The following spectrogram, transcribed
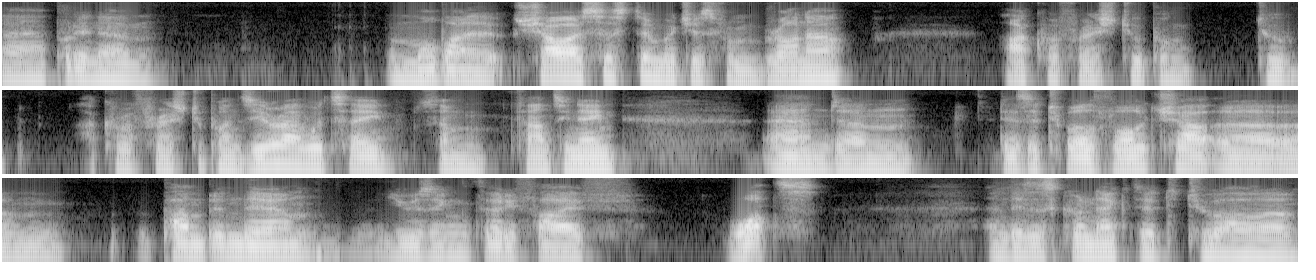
Uh, put in a, a, mobile shower system which is from Brunner Aquafresh 2.2 Aquafresh 2.0, I would say, some fancy name. And um, there's a 12 volt uh, um, pump in there using 35 watts. And this is connected to our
